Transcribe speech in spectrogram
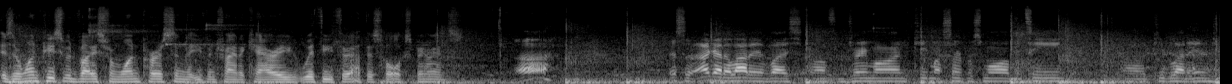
Is there one piece of advice from one person that you've been trying to carry with you throughout this whole experience? That's a, I got a lot of advice uh, from Draymond. Keep my circle small, my team. Uh, keep a lot of energy.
